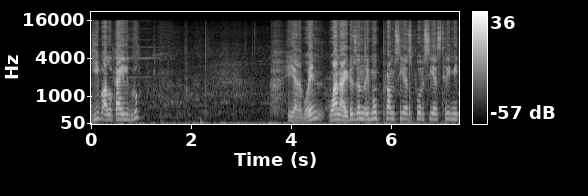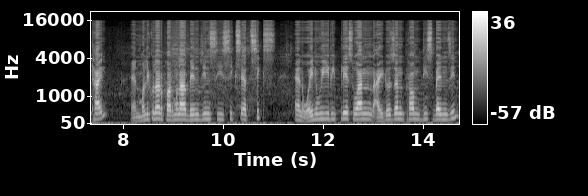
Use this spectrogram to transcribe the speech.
give alkyl group. Here when one hydrogen removed from CH4 CH3 methyl and molecular formula benzene C6H6 and when we replace one hydrogen from this benzene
